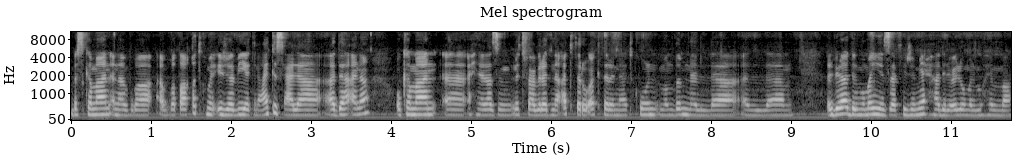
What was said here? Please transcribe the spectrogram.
بس كمان أنا أبغى أبغى طاقتكم الإيجابية تنعكس على أدائنا وكمان آه، إحنا لازم ندفع بلدنا أكثر وأكثر إنها تكون من ضمن ال ال البلاد المميزة في جميع هذه العلوم المهمة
